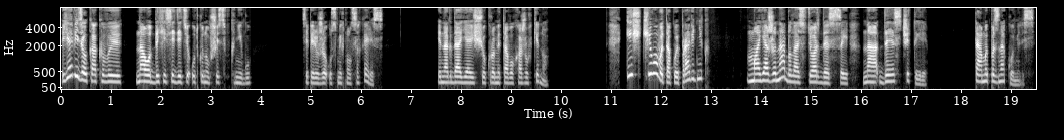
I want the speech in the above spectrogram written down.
Я видел, как вы на отдыхе сидите, уткнувшись в книгу. Теперь уже усмехнулся Хэрис. Иногда я еще, кроме того, хожу в кино. «Из чего вы такой праведник?» «Моя жена была стюардессой на ДС-4. Там мы познакомились.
